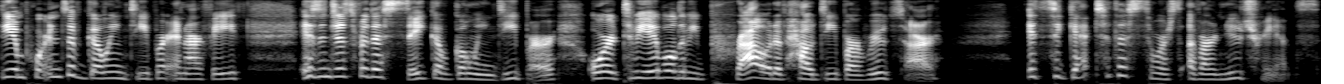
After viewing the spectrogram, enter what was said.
The importance of going deeper in our faith isn't just for the sake of going deeper or to be able to be proud of how deep our roots are. It's to get to the source of our nutrients.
